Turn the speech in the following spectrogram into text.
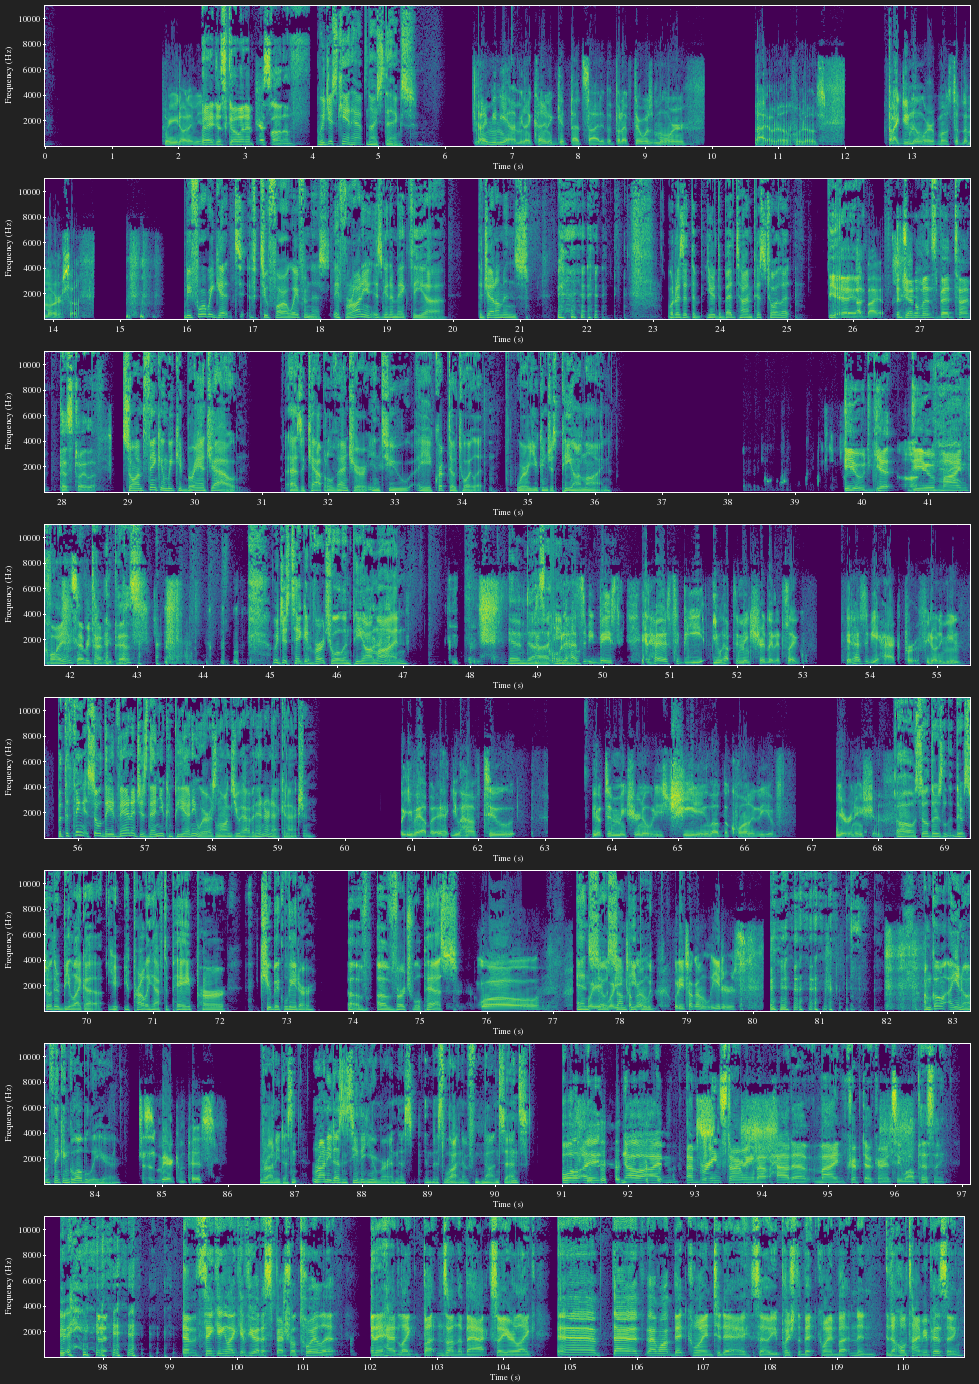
Or you know what I mean? Hey, just go in and piss on them. We just can't have nice things. I mean, yeah, I mean, I kind of get that side of it, but if there was more, I don't know. Who knows? But I do know where most of them are. So Before we get t- too far away from this, if Ronnie is going to make the uh, the gentleman's what is it the you're the bedtime piss toilet? Yeah, yeah. I'd buy it. The gentleman's bedtime piss toilet. So I'm thinking we could branch out as a capital venture into a crypto toilet where you can just pee online. Do you get? Do you mine coins every time you piss? We just take it virtual and pee online. And uh, cool. you it has to be based. It has to be. You have to make sure that it's like. It has to be hack proof. You know what I mean? but the thing is, so the advantage is then you can pee anywhere as long as you have an internet connection. But yeah, but uh, you have to. You have to make sure nobody's cheating about the quantity of urination. Oh, so there's there, so there'd be like a you, you probably have to pay per cubic liter of of virtual piss, Whoa! and Wait, so what are you some talking? people would. What are you talking liters? I'm going, you know, I'm thinking globally here. This is American piss. Ronnie doesn't. Ronnie doesn't see the humor in this in this line of nonsense. Well, I no, I'm I'm brainstorming about how to mine cryptocurrency while pissing. I'm thinking like if you had a special toilet and it had like buttons on the back, so you're like, eh, that, I want Bitcoin today. So you push the Bitcoin button, and the whole time you're pissing,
